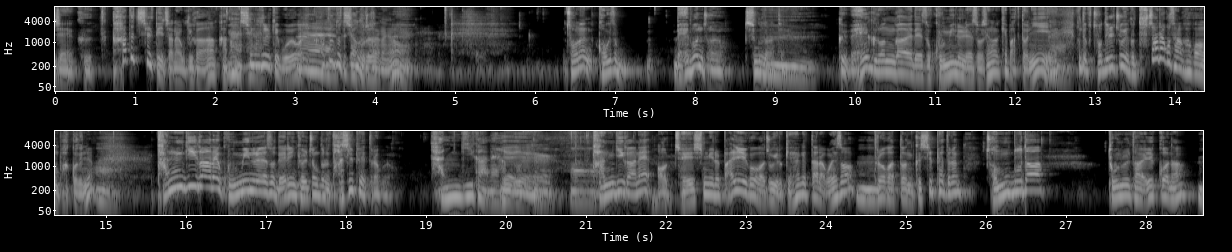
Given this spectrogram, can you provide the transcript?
이제 그 카드 칠 때 있잖아요. 우리가 가끔 네, 친구들끼리 모여가지고 네, 카드도 그죠, 치고 그죠. 그러잖아요. 네. 저는 거기서 매번 져요. 친구들한테. 음. 그왜 그런가에 대해서 고민을 해서 생각해 봤더니 네. 근데 저도 일종의 그 투자라고 생각하고 한번 봤거든요. 어. 단기간에 고민을 해서 내린 결정들은 다 실패했더라고요. 단기간에 한 예, 예. 것들. 어. 단기간에 어, 제 심리를 빨리 읽어가지고 이렇게 해야겠다라고 해서 음. 들어갔던 그 실패들은 전부 다 돈을 다 잃거나 음.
